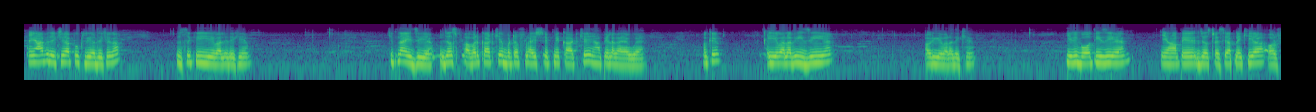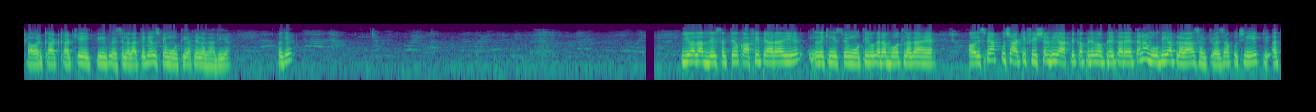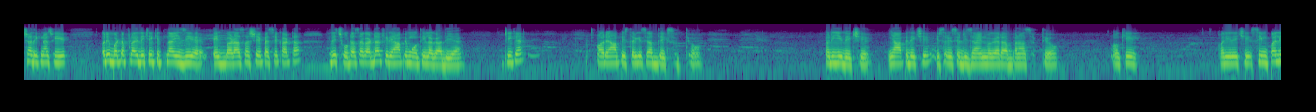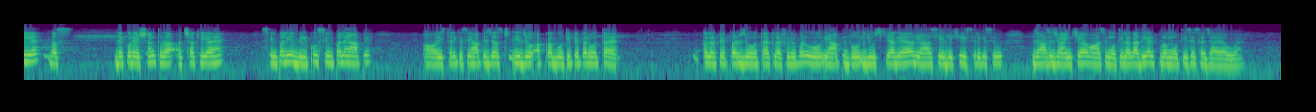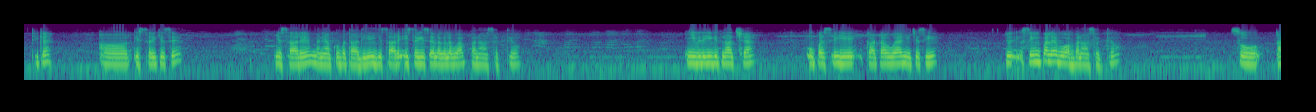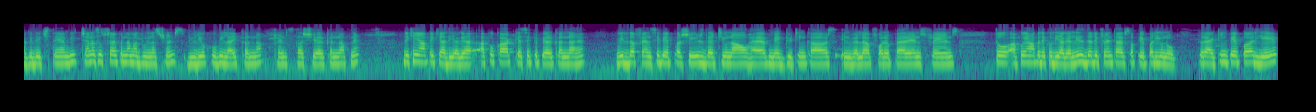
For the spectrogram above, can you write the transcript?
यहाँ पे देखिए, आपको क्लियर दिखेगा, जैसे कि ये वाले देखिए कितना इजी है जस्ट फ्लावर काट के बटरफ्लाई शेप में काट के यहाँ पे लगाया हुआ है ओके ये वाला भी इजी है और ये वाला देखिए, ये भी बहुत इजी है। यहाँ पे जस्ट ऐसे आपने किया, और फ्लावर काट काट के एक पे ऐसे लगाते गए, उसमें मोती आपने लगा दिया ओके ये वाला आप देख सकते हो, काफ़ी प्यारा है ये, लेकिन इसमें मोती वगैरह बहुत लगा है। और इसमें आप कुछ आर्टिफिशियल भी आपके कपड़े वपड़े का रहता है ना, वो भी आप लगा सकते हो, ऐसा कुछ नहीं है अच्छा दिखना चाहिए। और ये बटरफ्लाई देखिए कितना ईजी है, एक बड़ा सा शेप ऐसे काटा, फिर छोटा सा काटा, फिर यहाँ पर मोती लगा दिया है, ठीक है? और यहाँ पे इस तरीके से आप देख सकते हो। और ये देखिए, यहाँ पे देखिए, इस तरीके से डिज़ाइन वगैरह आप बना सकते हो ओके और ये देखिए सिंपल ही है, बस डेकोरेशन थोड़ा अच्छा किया है। सिंपल ये बिल्कुल सिंपल है यहाँ पे। और इस तरीके से यहाँ पे जस्ट ये जो आपका गोटी पेपर होता है, कलर पेपर जो होता है, कलरफुल पेपर, वो यहाँ पे दो यूज़ किया गया है। और यहाँ से ये देखिए, इस तरीके से जहाँ से ज्वाइन किया है, वहाँ से मोती लगा दिया है पूरा मोती से सजाया हुआ है। ठीक है? और इस तरीके से ये सारे मैंने आपको बता दिए, ये सारे इस तरीके से अलग अलग आप बना सकते हो। ये भी देखिए कितना अच्छा है। ऊपर से ये काटा हुआ है नीचे से ये। जो सिंपल है वो आप बना सकते हो। सो so, आगे देखते हैं अभी। चैनल सब्सक्राइब करना मत भूलना स्टूडेंट्स वीडियो को भी लाइक करना फ्रेंड्स के साथ शेयर करना अपने। देखिए यहाँ पे क्या दिया गया है। आपको कार्ड कैसे प्रिपेयर करना है? With the fancy paper sheets that you now have make greeting cards envelope for your parents friends तो आपको यहाँ पे देखो दिया गया। List the different types of paper you know तो राइटिंग पेपर ये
